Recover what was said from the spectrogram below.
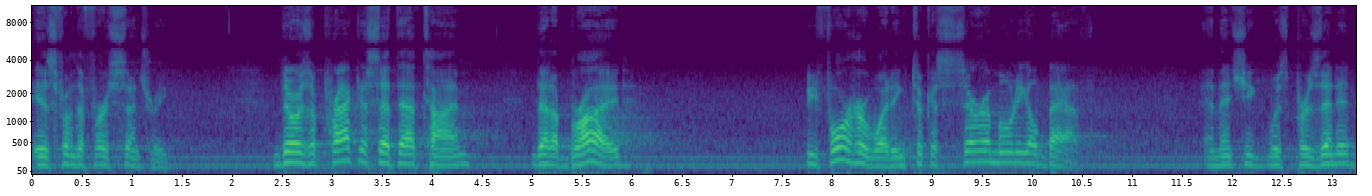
is from the first century. There was a practice at that time that a bride, before her wedding, took a ceremonial bath. And then she was presented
